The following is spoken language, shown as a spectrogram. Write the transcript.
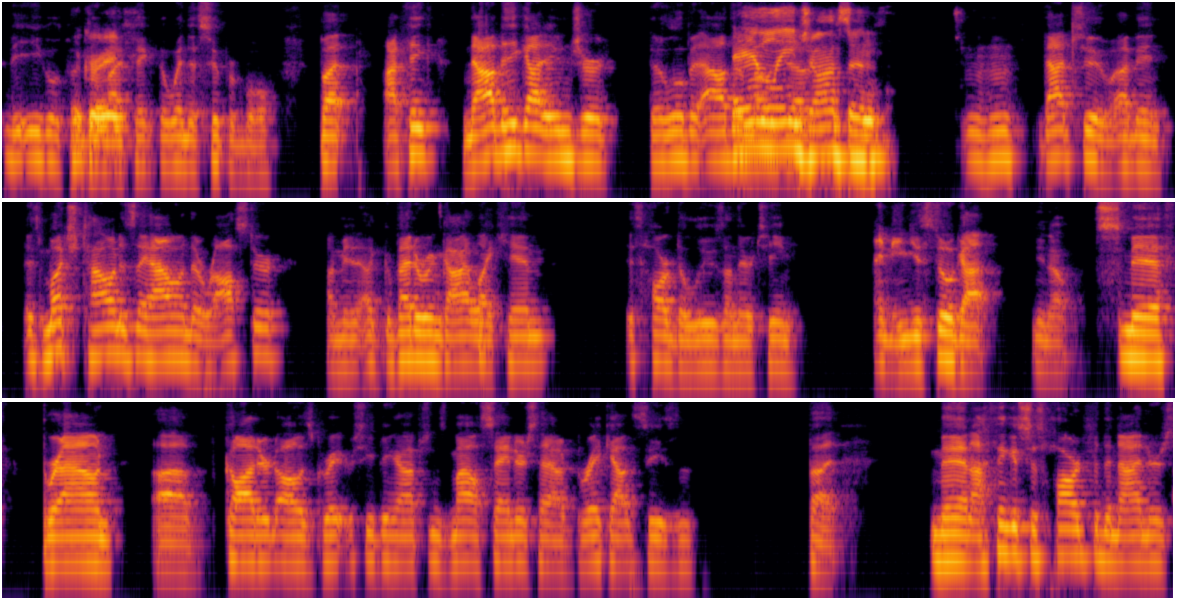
the Eagles would I think to win the Super Bowl. But I think now that he got injured, they're a little bit out there. And Lane Johnson, mm-hmm, that too. I mean, as much talent as they have on their roster, I mean, a veteran guy like him is hard to lose on their team. I mean, you still got you know Smith, Brown, uh, Goedert, all his great receiving options. Miles Sanders had a breakout season. But man, I think it's just hard for the Niners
